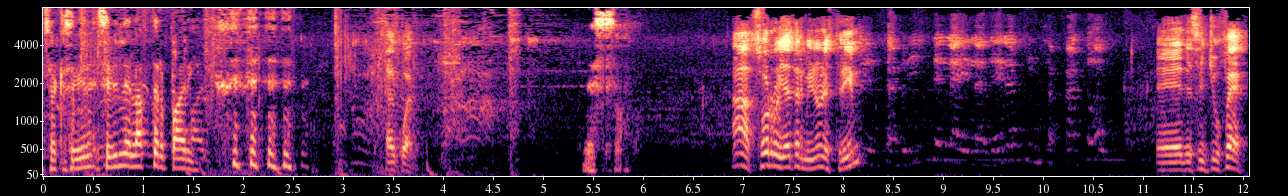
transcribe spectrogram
O sea que se viene, se viene el after party. Tal cual. Eso. Ah, Zorro ya terminó el stream. Eh, desenchufé.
